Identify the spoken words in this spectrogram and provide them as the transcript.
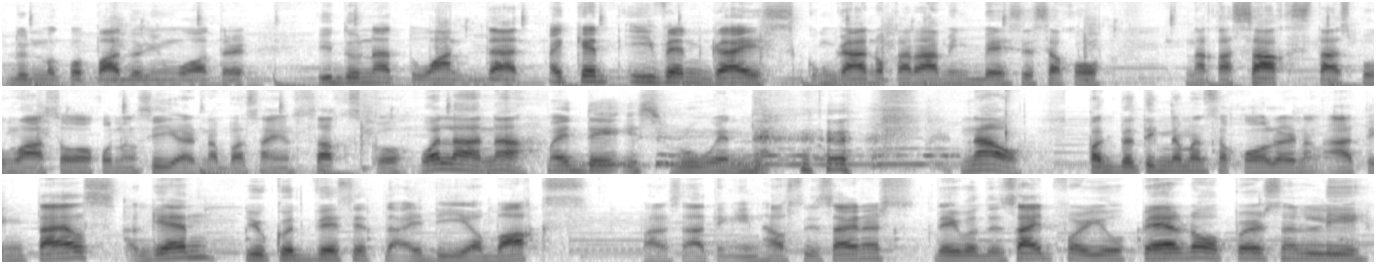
dun magpapaddle yung water. You do not want that. I can't even, guys, kung gaano karaming beses ako naka-socks, tapos pumasok ako ng CR, nabasa yung socks ko, wala na. My day is ruined. Now, pagdating naman sa color ng ating tiles, again, you could visit the idea box para sa ating in-house designers. They will decide for you. Pero personally,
